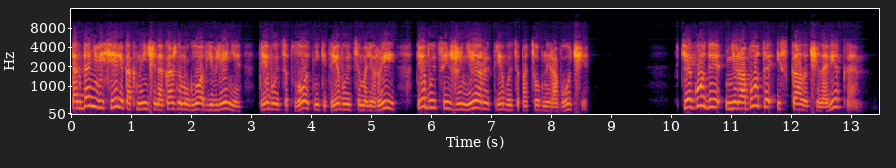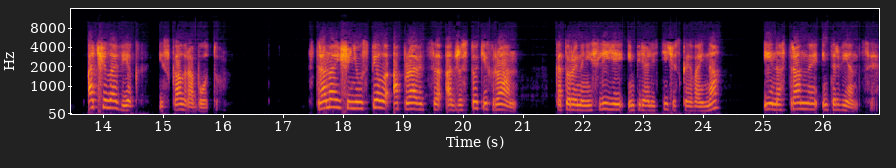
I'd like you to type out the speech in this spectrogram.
Тогда не висели, как нынче, на каждом углу объявления «требуются плотники», «требуются маляры», «требуются инженеры», «требуются подсобные рабочие». В те годы не работа искала человека, а человек искал работу. Страна еще не успела оправиться от жестоких ран, которые нанесли ей империалистическая война и иностранная интервенция.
